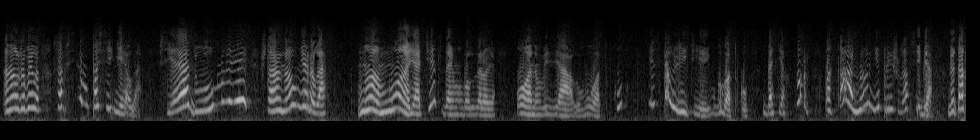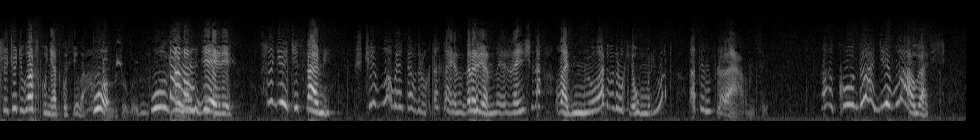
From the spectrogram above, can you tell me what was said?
Она уже была совсем посинела. Все думали, что она умерла. Но мой отец, дай ему Бог здоровья, он взял водку и стал лить ей в глотку до тех пор, пока она не пришла в себя. Да так, что чуть ложку не откусила. боже мой, В боже мой. самом деле, судите сами, с чего бы это вдруг такая здоровенная женщина возьмет вдруг и умрет от инфлюенции? А куда девалась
